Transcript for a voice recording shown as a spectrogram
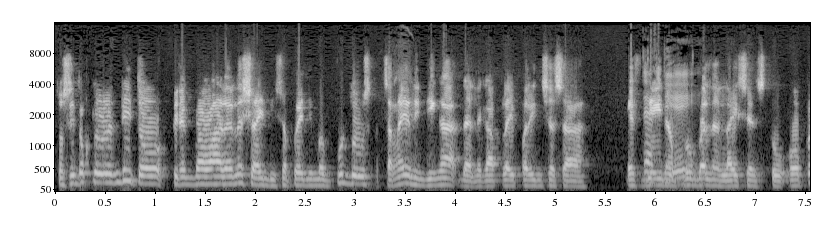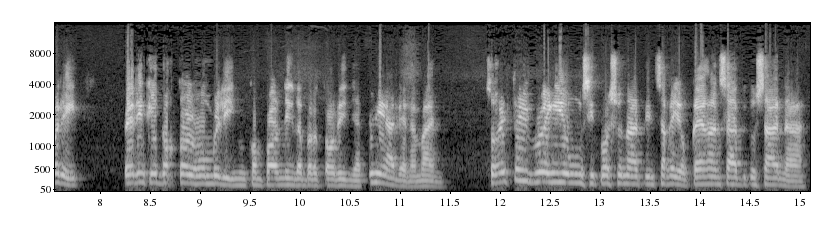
So si Dr. Landrito, pinagbawalan na siya, hindi siya pwede mag-produce. At sa ngayon, hindi nga dahil nag-apply pa rin siya sa FDA, FDA. ng approval ng license to operate. Pero yung kay Dr. Homer Lim, yung compounding laboratory niya, pinayagan naman. So ito yung, yung sitwasyon natin sa ngayon. Kaya nga sabi ko sana,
